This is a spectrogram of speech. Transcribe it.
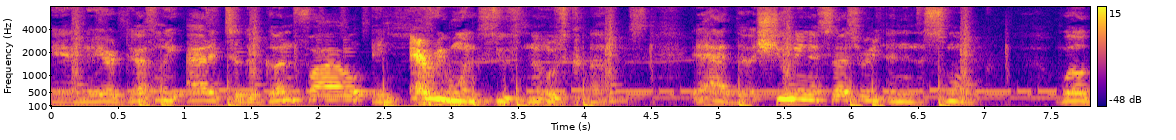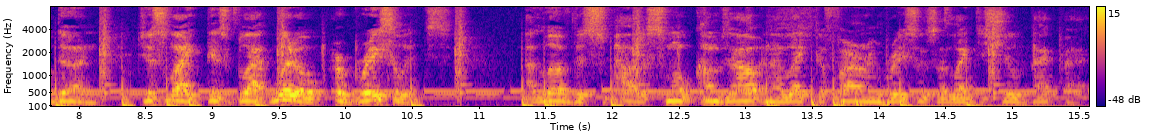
And they are definitely added to the gun file, and everyone's using those guns. It had the shooting accessories and then the smoke. Well done. Just like this Black Widow, her bracelets. I love this how the smoke comes out, and I like the firing bracelets. I like the shield backpack.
